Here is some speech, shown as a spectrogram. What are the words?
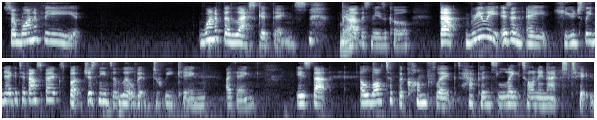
So one of the one of the less good things Yeah. about this musical that really isn't a hugely negative aspect, but just needs a little bit of tweaking, I think, is that a lot of the conflict happens late on in Act Two.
